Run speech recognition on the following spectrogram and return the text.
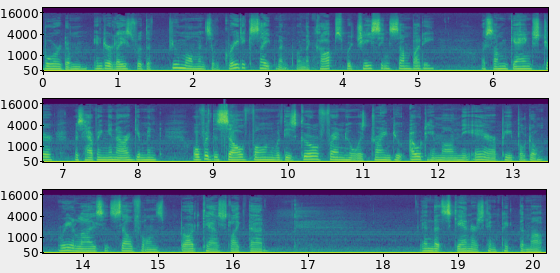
boredom interlaced with a few moments of great excitement when the cops were chasing somebody or some gangster was having an argument over the cell phone with his girlfriend who was trying to out him on the air. People don't realize that cell phones broadcast like that and that scanners can pick them up.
